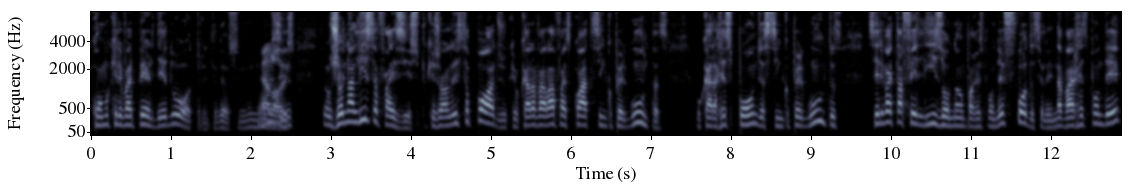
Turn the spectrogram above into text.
como que ele vai perder do outro, entendeu? Isso não, não É existe. O jornalista faz isso, porque o jornalista pode, o que o cara vai lá, faz quatro, cinco perguntas, o cara responde as cinco perguntas, se ele vai estar feliz ou não para responder, foda-se, ele ainda vai responder,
